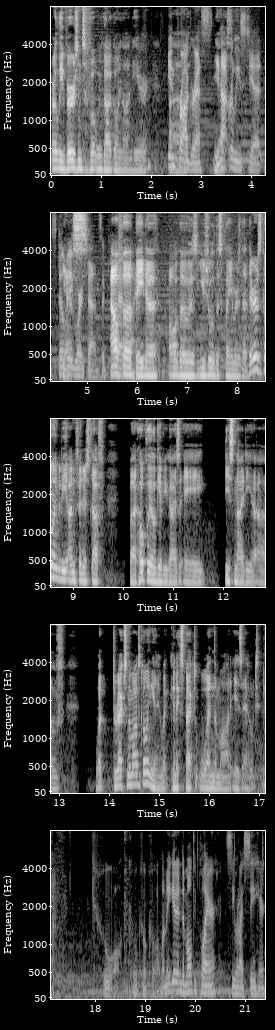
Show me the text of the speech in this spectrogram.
early versions of what we've got going on here. In progress, yes. not released yet, still yes. being worked on. So alpha, beta, all those usual disclaimers that there is going to be unfinished stuff, but hopefully it'll give you guys a decent idea of what direction the mod's going in and what you can expect when the mod is out. Cool, cool, cool, cool. Let me get into multiplayer and see what I see here.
